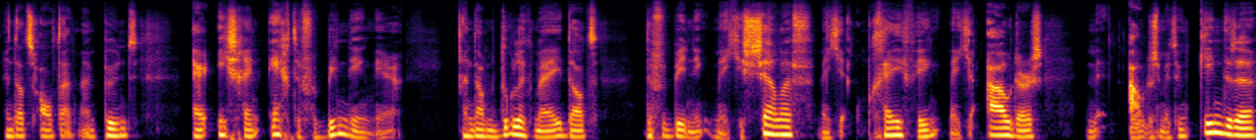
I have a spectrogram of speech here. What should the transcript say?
En dat is altijd mijn punt. Er is geen echte verbinding meer. En dan bedoel ik mee dat de verbinding met jezelf, met je omgeving, met je ouders, ouders met hun kinderen,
